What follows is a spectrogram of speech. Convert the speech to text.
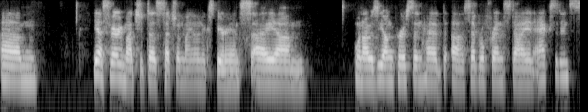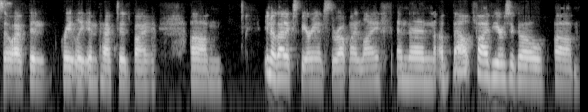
Um, yes, very much. It does touch on my own experience. I, um, when I was a young person, had uh, several friends die in accidents, so I've been greatly impacted by, um, you know, that experience throughout my life. And then about five years ago, um,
